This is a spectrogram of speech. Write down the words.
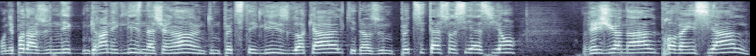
On n'est pas dans une grande église nationale, une petite église locale qui est dans une petite association régionale, provinciale.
